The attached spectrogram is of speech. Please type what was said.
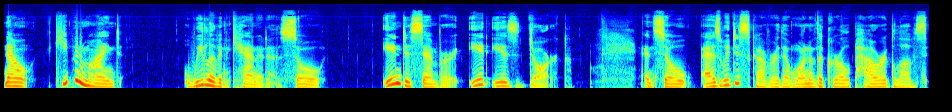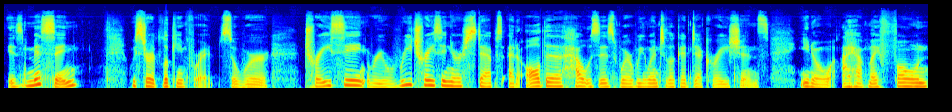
Now, keep in mind, we live in Canada, so in December, it is dark. And so, as we discover that one of the girl power gloves is missing, we start looking for it. So, we're tracing, we're retracing our steps at all the houses where we went to look at decorations. You know, I have my phone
